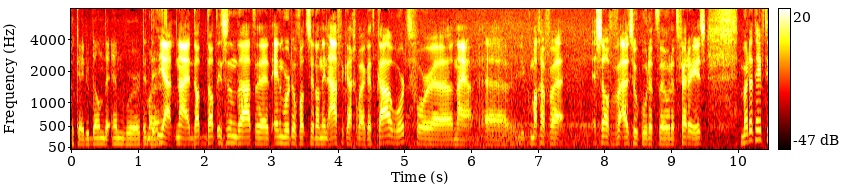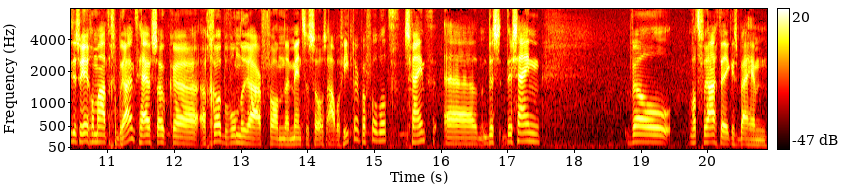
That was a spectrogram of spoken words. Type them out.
oké, doe dan de N-word. Maar... Ja, nou, dat, dat is inderdaad eh, het N-woord of wat ze dan in Afrika gebruiken, het K-woord. Voor, nou ja, ik mag even zelf even uitzoeken hoe dat, eh, hoe dat verder is. Maar dat heeft hij dus regelmatig gebruikt. Hij is ook eh, een groot bewonderaar van eh, mensen zoals Adolf Hitler bijvoorbeeld, schijnt. Dus er zijn wel wat vraagtekens bij hem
